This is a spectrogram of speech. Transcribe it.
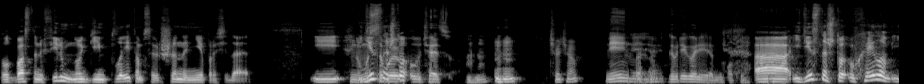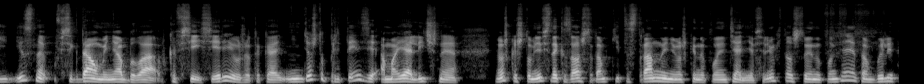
блокбастерный фильм, но геймплей там совершенно не проседает. И ну, единственное, что... получается... Угу. Угу. Чего-чего? Не-не-не, говори, говори, я думал. А, единственное, что у Halo, единственное, всегда у меня была ко всей серии уже такая, не то что претензия, а моя личная, немножко, что мне всегда казалось, что там какие-то странные немножко инопланетяне. Я все время хотел, что инопланетяне там были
